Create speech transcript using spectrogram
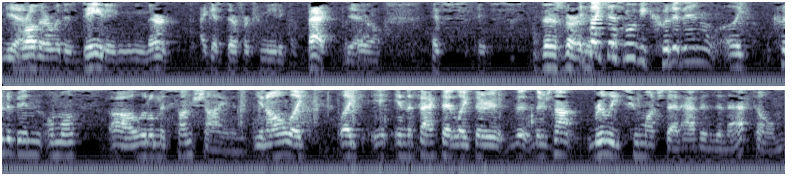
Yeah. brother with his dating. And they're, I guess, they're for comedic effect. But, Yeah. You know, it's it's there's very. It's like little this movie could have been like could have been almost uh, Little Miss Sunshine, you know, like like in the fact that like there th- there's not really too much that happens in that film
